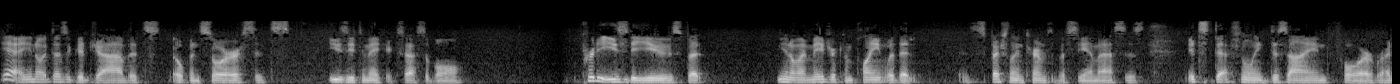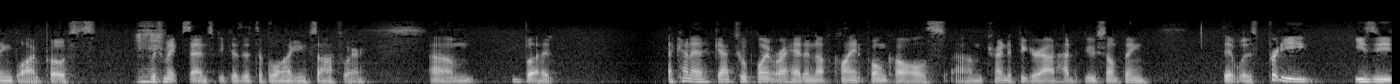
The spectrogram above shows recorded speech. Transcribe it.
Yeah, you know, it does a good job. It's open source. It's easy to make accessible. Pretty easy to use, but, you know, my major complaint with it, especially in terms of a CMS, is it's definitely designed for writing blog posts, Mhm. which makes sense because it's a blogging software. Um, but I kind of got to a point where I had enough client phone calls um, trying to figure out how to do something that was pretty easy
